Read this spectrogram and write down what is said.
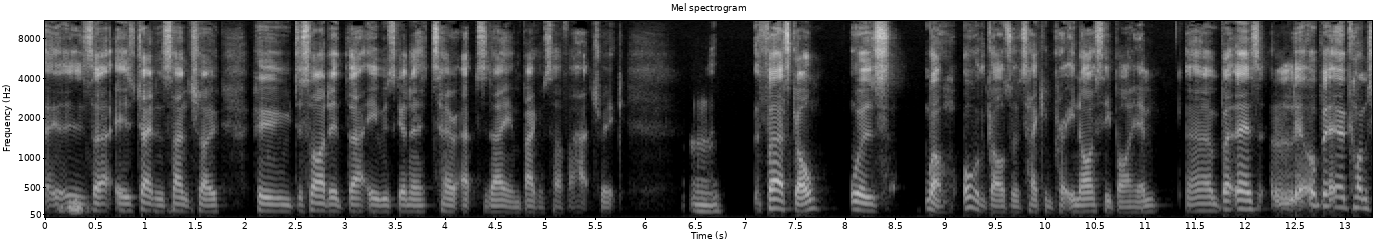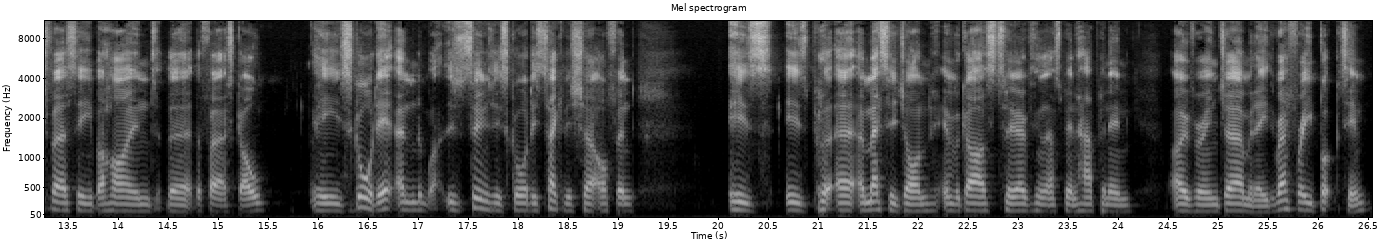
is uh, is Jadon Sancho, who decided that he was going to tear it up today and bag himself a hat trick. Mm. The first goal was well, all the goals were taken pretty nicely by him, um, but there's a little bit of controversy behind the the first goal. He scored it, and as soon as he scored, he's taken his shirt off and he's he's put a, a message on in regards to everything that's been happening over in Germany. The referee booked him,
